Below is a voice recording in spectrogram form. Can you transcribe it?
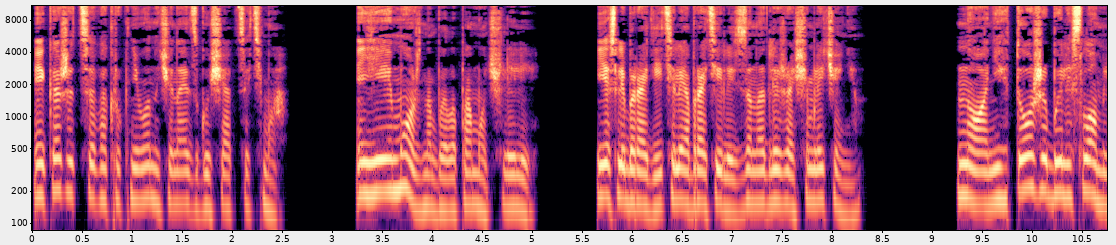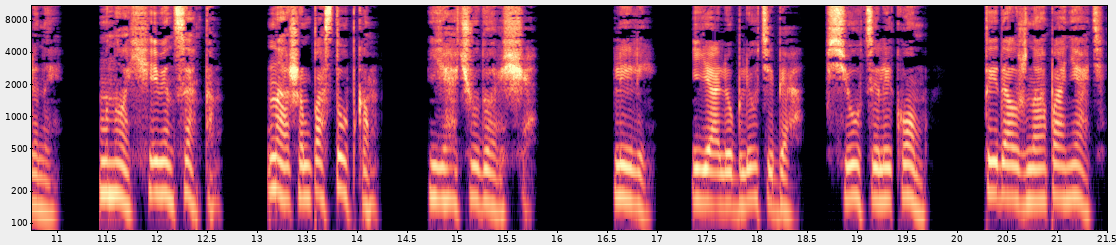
и, кажется, вокруг него начинает сгущаться тьма. Ей можно было помочь Лили, если бы родители обратились за надлежащим лечением. Но они тоже были сломлены. Мной и Винсентом. Нашим поступком. Я чудовище. Лили, я люблю тебя. Всю целиком. Ты должна понять,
